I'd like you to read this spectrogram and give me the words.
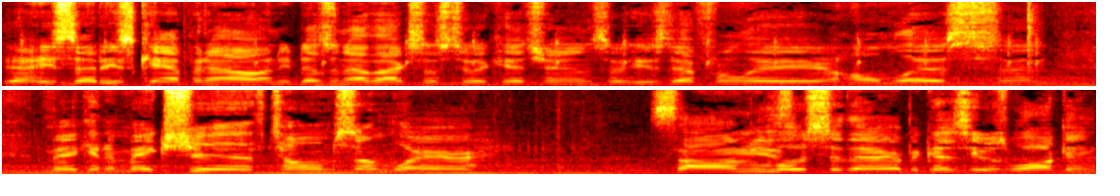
Yeah, he said he's camping out and he doesn't have access to a kitchen, so he's definitely homeless and making a makeshift home somewhere Saw him, close to there because he was walking.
